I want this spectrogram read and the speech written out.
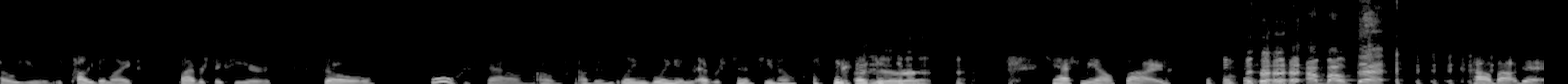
tell you. It's probably been like five or six years. So, whew, ciao. Oh, I've been bling blinging ever since, you know. I hear Cash me outside. How about that? How about that?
